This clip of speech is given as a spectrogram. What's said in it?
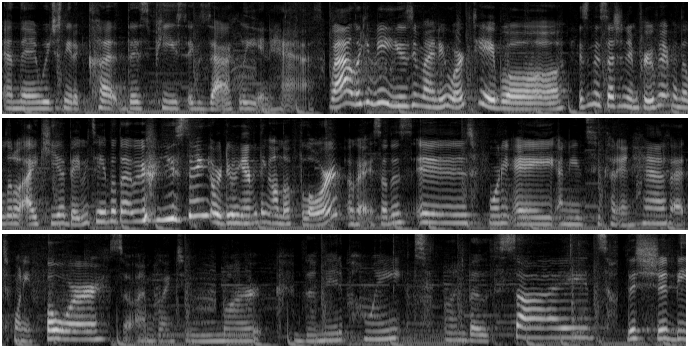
And then we just need to cut this piece exactly in half. Wow, look at me using my new work table. Isn't this such an improvement from the little Ikea baby table that we were using or doing everything on the floor? Okay, so this is 48. I need to cut in half at 24. So I'm going to mark the midpoint on both sides. This should be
